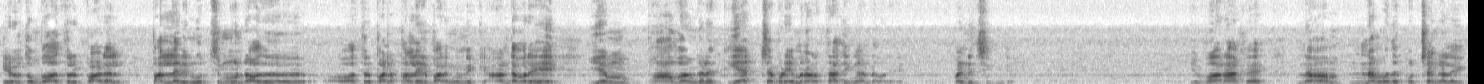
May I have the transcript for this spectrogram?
எழுபத்தொன்பதாவது திருப்பாடல் பல்லவி நூற்றி மூன்றாவது திருப்பாடல் பல்லவி பாருங்க இன்னைக்கு. ஆண்டவரே எம் பாவங்களுக்கு ஏற்றபடி எம்மை நடத்தாதீங்க ஆண்டவரே. மன்னிச்சுங்க இவ்வாறாக நாம் நமது குற்றங்களை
